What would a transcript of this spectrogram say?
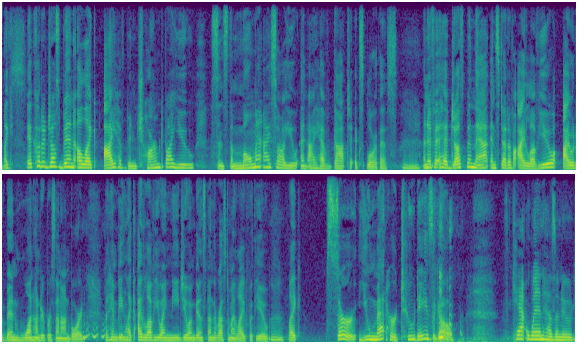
Like it could have just been a like I have been charmed by you since the moment I saw you and I have got to explore this. Mm. And if it had just been that instead of I love you, I would have been 100% on board. but him being like I love you, I need you, I'm going to spend the rest of my life with you. Mm. Like sir, you met her 2 days ago. Cat Win has a new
